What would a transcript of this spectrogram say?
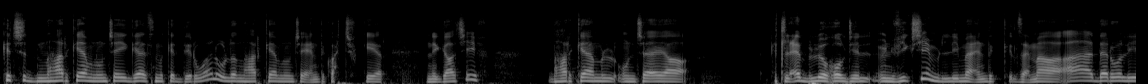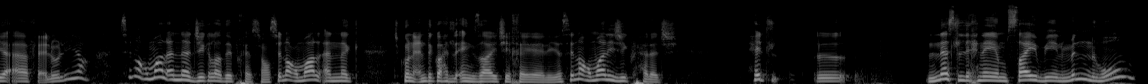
كتشد النهار كامل وانت جالس ما كدير والو ولا نهار كامل وانت عندك واحد التفكير négatif نهار كامل وانت كتلعب le rôle ديال une victime اللي ما عندك زعما آه داروا ليا آه فعلوا ليا. c'est normal ان تجيك la dépression c'est normal أنك تكون عندك واحد ال anxiety خيالية. c'est normal يجيك بحال هادشي. حيت ال- الناس اللي حنايا مصايبين منهم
